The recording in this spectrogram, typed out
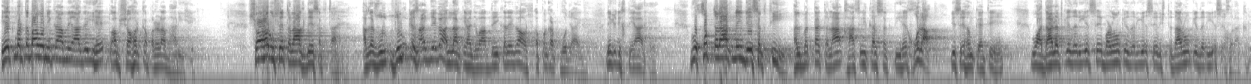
ایک مرتبہ وہ نکاح میں آ گئی ہے تو اب شوہر کا پلڑا بھاری ہے۔ شوہر اسے طلاق دے سکتا ہے۔ اگر ظلم کے ساتھ دے گا، اللہ کے ہاں جواب دہی کرے گا اور پکڑ ہو جائے گی۔ لیکن اختیار ہے۔ وہ خود طلاق نہیں دے سکتی، البتہ طلاق حاصل کر سکتی ہے خلا، جسے ہم کہتے ہیں۔ وہ عدالت کے ذریعے سے، بڑوں کے ذریعے سے رشتہ داروں کے ذریعے سے خلا کرے۔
